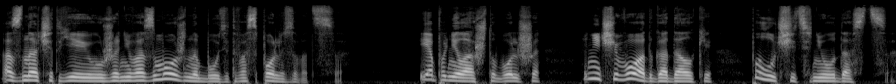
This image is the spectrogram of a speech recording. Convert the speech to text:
а значит, ею уже невозможно будет воспользоваться. Я поняла, что больше ничего от гадалки получить не удастся.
